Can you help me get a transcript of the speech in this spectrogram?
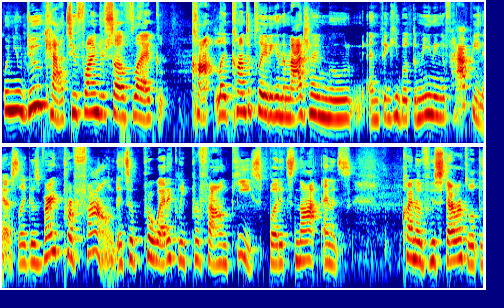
when you do cats, you find yourself like con- like contemplating an imaginary mood and thinking about the meaning of happiness. Like it's very profound. It's a poetically profound piece, but it's not, and it's kind of hysterical at the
